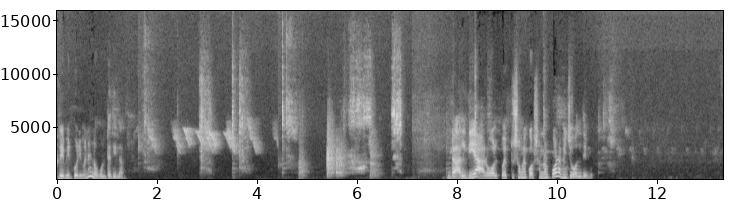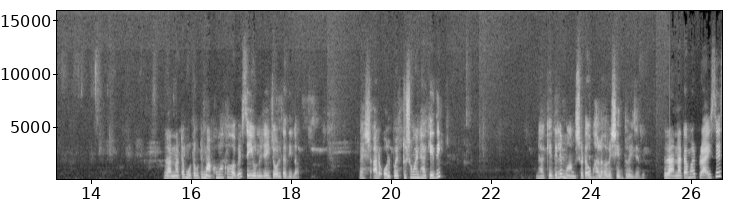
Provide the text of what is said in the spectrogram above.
গ্রেভির পরিমাণে লবণটা দিলাম। ডাল দিয়ে আরও অল্প একটু সময় কষানোর পর আমি জল দেব। রান্নাটা মোটামুটি মাখো মাখো হবে, সেই অনুযায়ী জলটা দিলাম। ব্যাস, আর অল্প একটু সময় ঢাকিয়ে দিই। ঢাকিয়ে দিলে মাংসটাও ভালোভাবে সেদ্ধ হয়ে যাবে। রান্নাটা আমার প্রায় শেষ।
